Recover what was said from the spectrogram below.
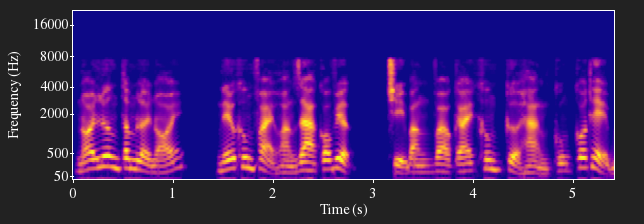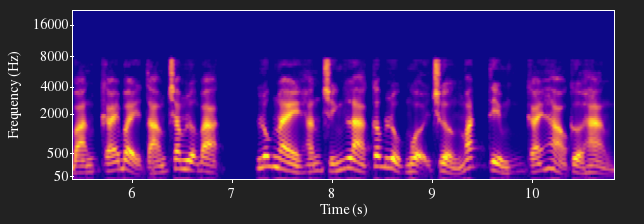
Nói lương tâm lời nói, nếu không phải hoàng gia có việc, chỉ bằng vào cái không cửa hàng cũng có thể bán cái bảy tám trăm lượng bạc. Lúc này hắn chính là cấp lục muội trưởng mắt tìm cái hảo cửa hàng.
